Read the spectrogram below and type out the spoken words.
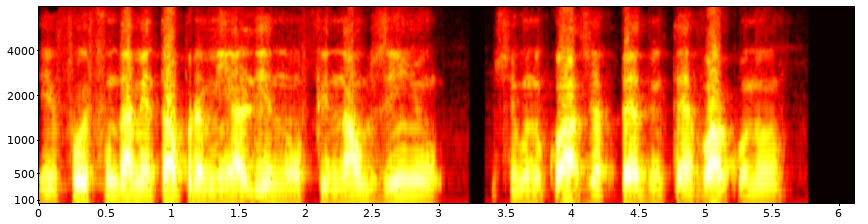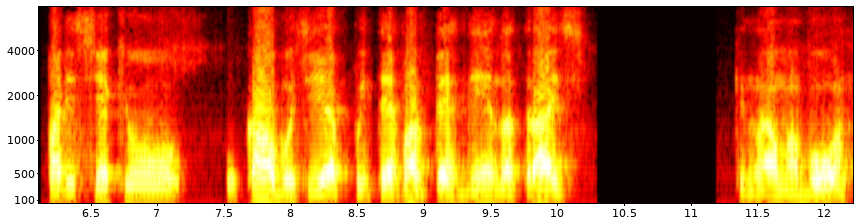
E foi fundamental para mim ali no finalzinho do segundo quarto, já perto do intervalo, quando parecia que o, o Cowboys ia para o intervalo perdendo atrás, que não é uma boa.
